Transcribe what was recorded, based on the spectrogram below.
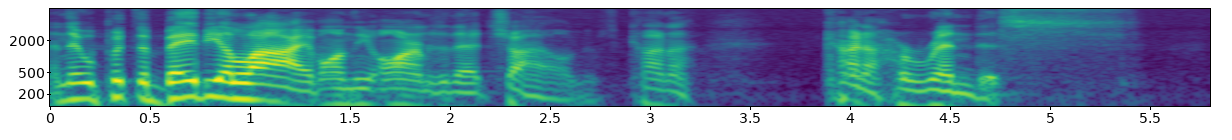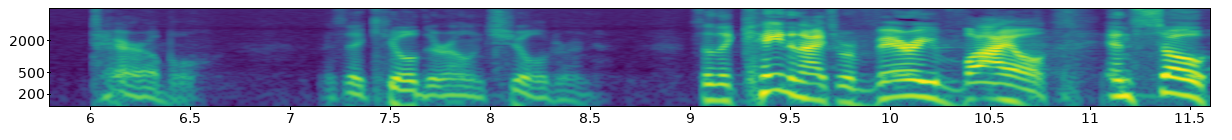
and they would put the baby alive on the arms of that child. It was kind of, kind of horrendous, terrible, as they killed their own children. So the Canaanites were very vile. And so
